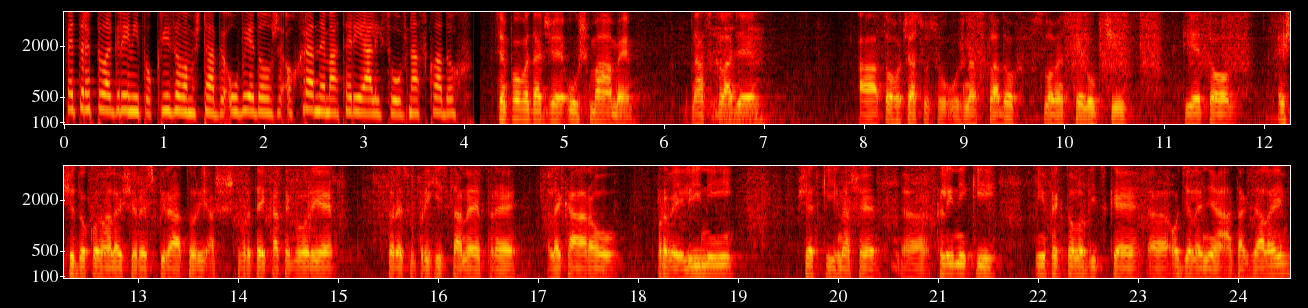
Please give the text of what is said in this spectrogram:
Peter Pellegrini po krízovom štábe uviedol, že ochranné materiály sú už na skladoch. Chcem povedať, že už máme na sklade a toho času sú už na skladoch v Slovenskej Lubči tieto ešte dokonalejšie respirátory až štvrtej kategórie, ktoré sú prichystané pre lekárov v prvej línii, všetkých naše e, kliniky, infektologické e, oddelenia a tak ďalej.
